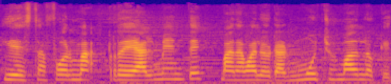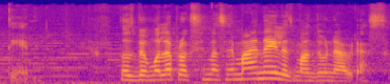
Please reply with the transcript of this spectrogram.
y de esta forma realmente van a valorar mucho más lo que tienen. Nos vemos la próxima semana y les mando un abrazo.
